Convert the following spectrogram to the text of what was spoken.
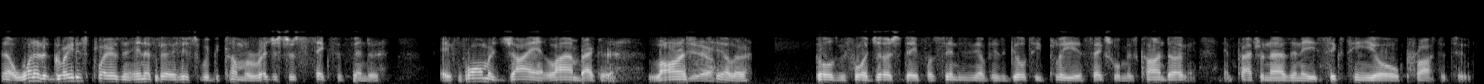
You know, one of the greatest players in NFL history would become a registered sex offender. A former Giant linebacker, Lawrence Yeah. Taylor, goes before a judge today for sentencing of his guilty plea in sexual misconduct and patronizing a 16-year-old prostitute.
